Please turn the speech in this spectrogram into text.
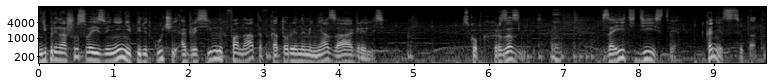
не приношу свои извинения перед кучей агрессивных фанатов, которые на меня заагрились. В скобках разозлились. За эти действия. Конец цитаты.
